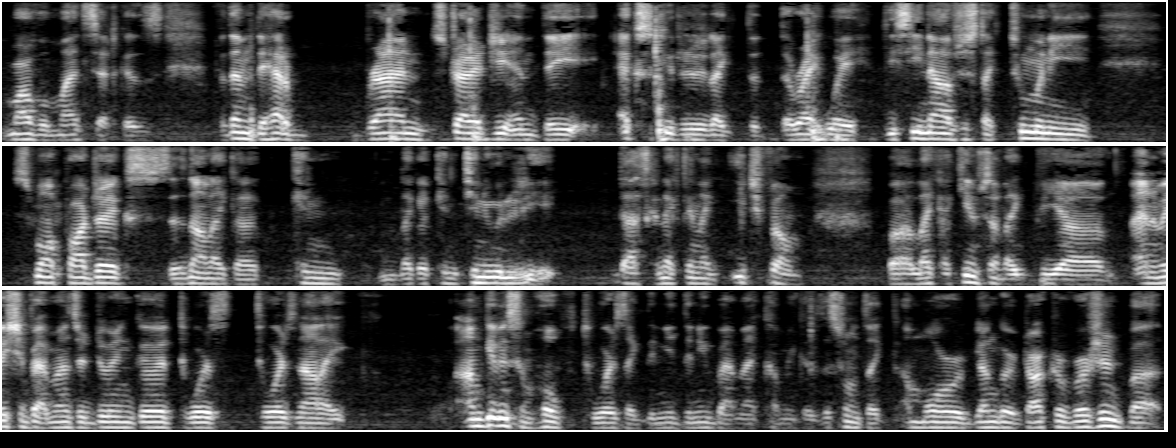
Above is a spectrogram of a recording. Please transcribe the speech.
Marvel mindset because for them they had a brand strategy and they executed it like the, the right way. DC now is just like too many small projects. There's not like a can like a continuity that's connecting like each film. But like Hakeem said, like the uh, animation Batmans are doing good towards towards now like I'm giving some hope towards like the new the new Batman coming because this one's like a more younger, darker version. But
